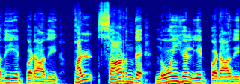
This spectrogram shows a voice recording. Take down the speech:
அது ஏற்படாது. பல் சார்ந்த நோய்கள் ஏற்படாது.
